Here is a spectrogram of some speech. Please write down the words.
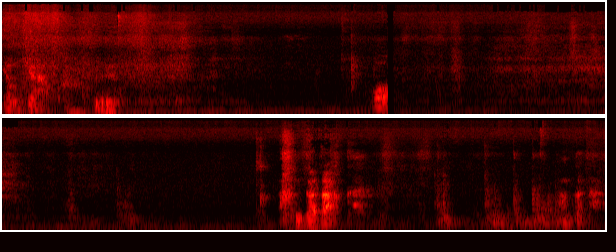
연결하고 어? 한 가닥 한 가닥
